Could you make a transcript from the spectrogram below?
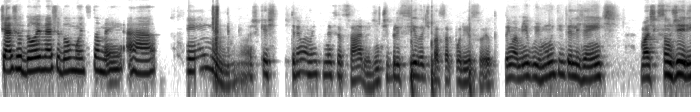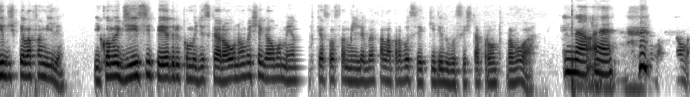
te ajudou e me ajudou muito também a. Sim, acho que extremamente necessário. A gente precisa de passar por isso. Eu tenho amigos muito inteligentes, mas que são geridos pela família. E como eu disse, Pedro, e como eu disse, Carol, não vai chegar o momento que a sua família vai falar para você, querido, você está pronto para voar. Não, é. Não,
